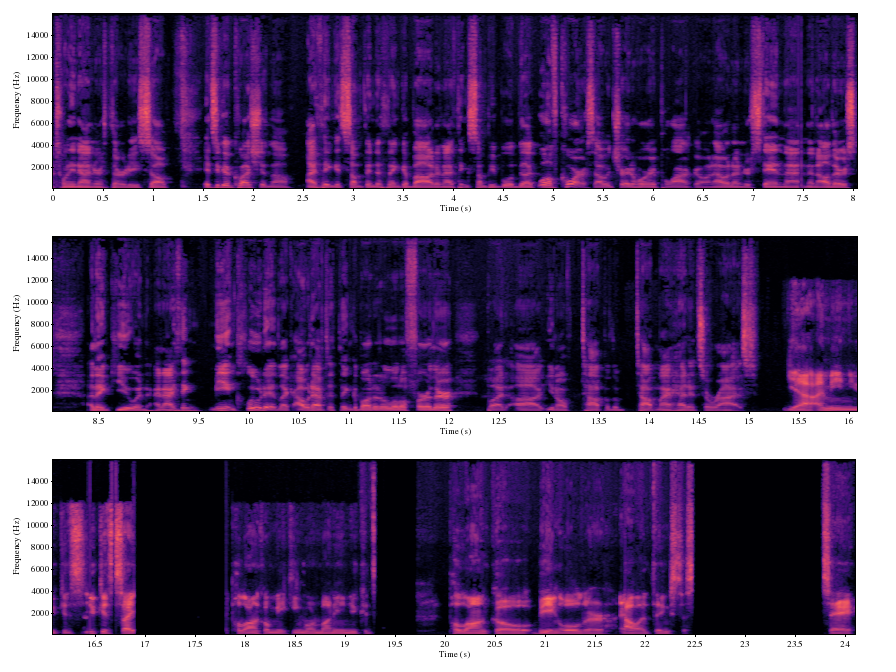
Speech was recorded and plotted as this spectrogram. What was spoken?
29 or 30. So it's a good question, though. I think it's something to think about. And I think some people would be like, well, of course, I would trade Jorge Polanco, and I would understand that. And then others, I think you and, and I think me included, like I would have to think about it a little further. But uh, you know, top of the top of my head, it's Arraez. Yeah, I mean, you could you could cite Polanco making more money, and you could Polanco being older. Valid things to say.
